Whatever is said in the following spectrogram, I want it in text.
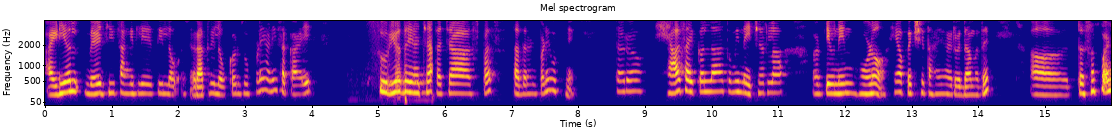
आयडियल वेळ जी सांगितली आहे ती लव रात्री लवकर झोपणे आणि सकाळी सूर्योदयाच्या त्याच्या आसपास साधारणपणे उठणे. तर ह्या सायकलला तुम्ही नेचरला ट्यून इन होणं हे अपेक्षित आहे आयुर्वेदामध्ये. तसं पण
